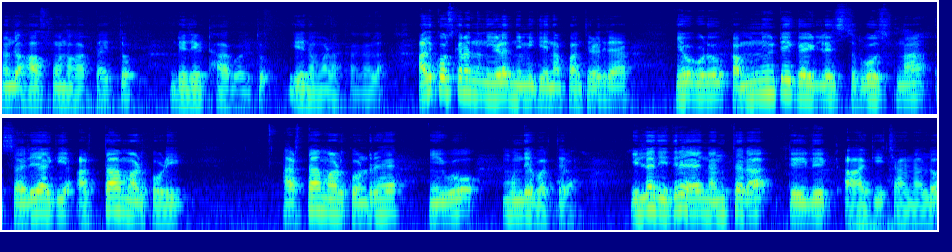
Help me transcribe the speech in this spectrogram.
ನಂದು ಹಾಫ್ ಮೋನೋ ಆಗ್ತಾಯಿತ್ತು ಡಿಲೀಟ್ ಆಗೋಯ್ತು. ಏನೂ ಮಾಡೋಕ್ಕಾಗಲ್ಲ. ಅದಕ್ಕೋಸ್ಕರ ನಾನು ಹೇಳೋದು ನಿಮಗೇನಪ್ಪ ಅಂತ ಹೇಳಿದ್ರೆ ಇವುಗಳು ಕಮ್ಯುನಿಟಿ ಗೈಡ್ಲೈನ್ಸ್ ರೂಲ್ಸ್ನ ಸರಿಯಾಗಿ ಅರ್ಥ ಮಾಡ್ಕೊಳ್ಳಿ. ಅರ್ಥ ಮಾಡಿಕೊಂಡ್ರೆ ನೀವು ಮುಂದೆ ಬರ್ತೀರ. ಇಲ್ಲದಿದ್ದರೆ ನಂತರ ಡಿಲೀಟ್ ಆಗಿ ಚಾನಲ್ಲು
